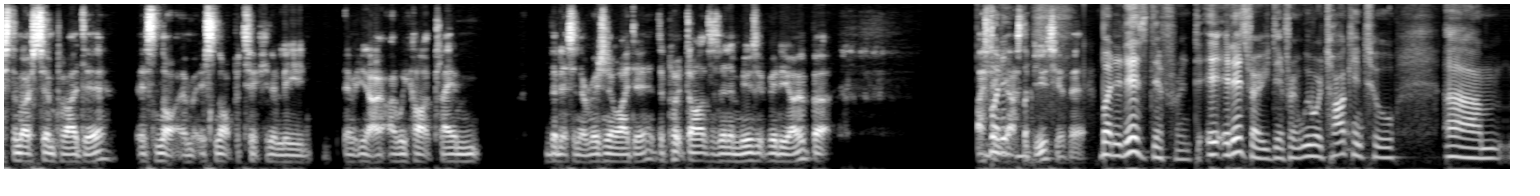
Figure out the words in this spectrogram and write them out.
it's the most simple idea it's not it's not particularly you know we can't claim that it's an original idea to put dancers in a music video, but I think it, that's the beauty of it. But it is different. It, it is very different. We were talking to um,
